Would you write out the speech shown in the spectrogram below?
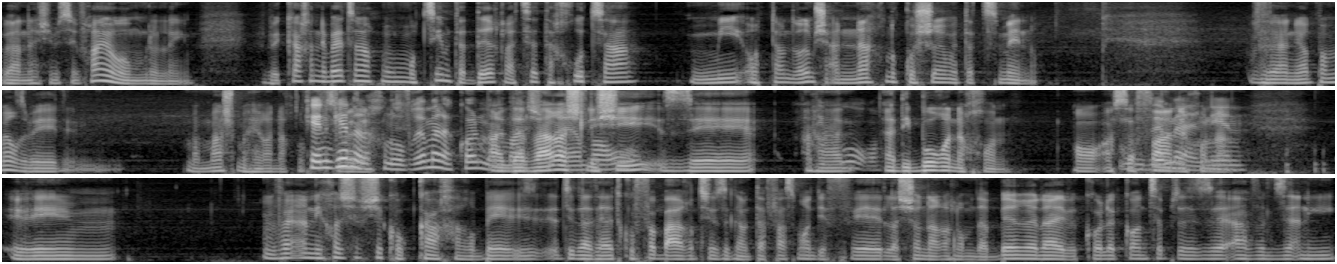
ואנשים סביבך יהיו אומללים. ובכך אני בעצם אנחנו מוצאים את הדרך לצאת החוצה מאותם דברים שאנחנו קושרים את עצמנו. ואני עוד פעם אומר, זה ממש מהר אנחנו כן, כן. אנחנו עוברים על הכל ממש מהר, הדבר ברור. השלישי זה. הדיבור הנכון, או השפה זה הנכונה. מעניין. אמ, ואני חושב שכל כך הרבה, את יודעת, הייתה תקופה בארץ שזה גם תפס מאוד יפה, לשון הרע לא מדבר אליי, וכל הקונספט הזה, אבל זה, אני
